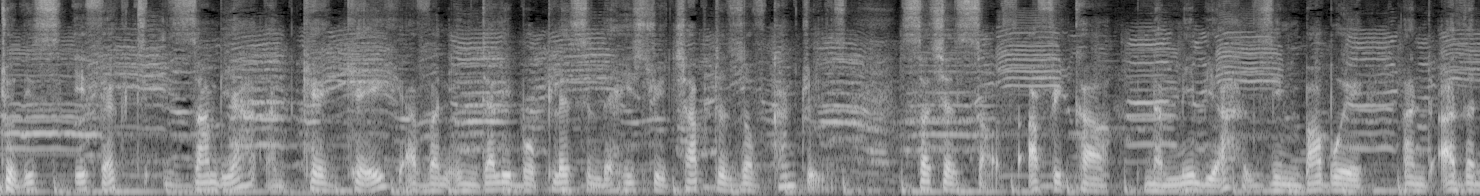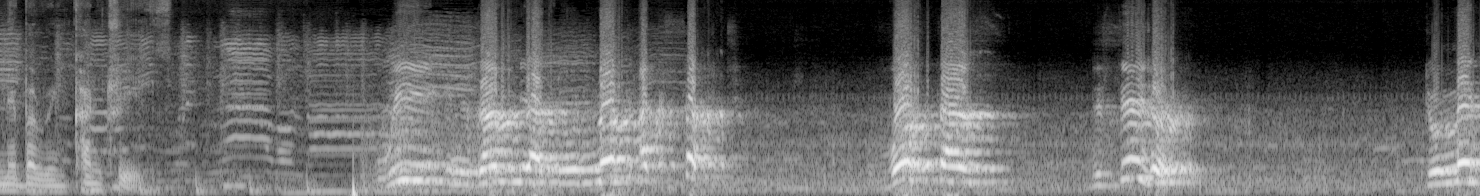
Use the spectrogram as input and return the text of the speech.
To this effect, Zambia and KK have an indelible place in the history chapters of countries such as South Africa, Namibia, Zimbabwe, and other neighboring countries. We in Zambia do not accept Vorster's decision to make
